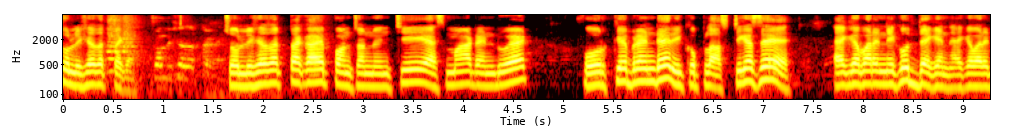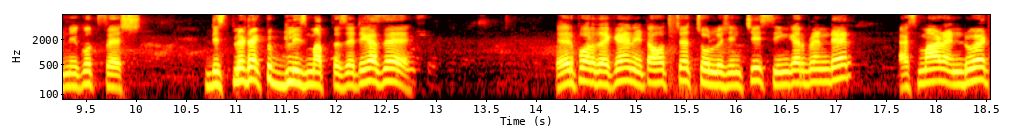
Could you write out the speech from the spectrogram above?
চল্লিশ হাজার টাকা চল্লিশ হাজার টাকা চল্লিশ হাজার টাকায় পঞ্চান্ন ইঞ্চি স্মার্ট অ্যান্ড্রয়েড ফোর কে ব্র্যান্ডের ইকো প্লাস ঠিক আছে? একেবারে নিখুঁত দেখেন একেবারে নিখুঁত ফ্রেশ ডিসপ্লেটা একটু গ্লিজ মারতেছে ঠিক আছে? এরপর দেখেন এটা হচ্ছে চল্লিশ ইঞ্চি সিঙ্গার ব্র্যান্ডের স্মার্ট অ্যান্ড্রয়েড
